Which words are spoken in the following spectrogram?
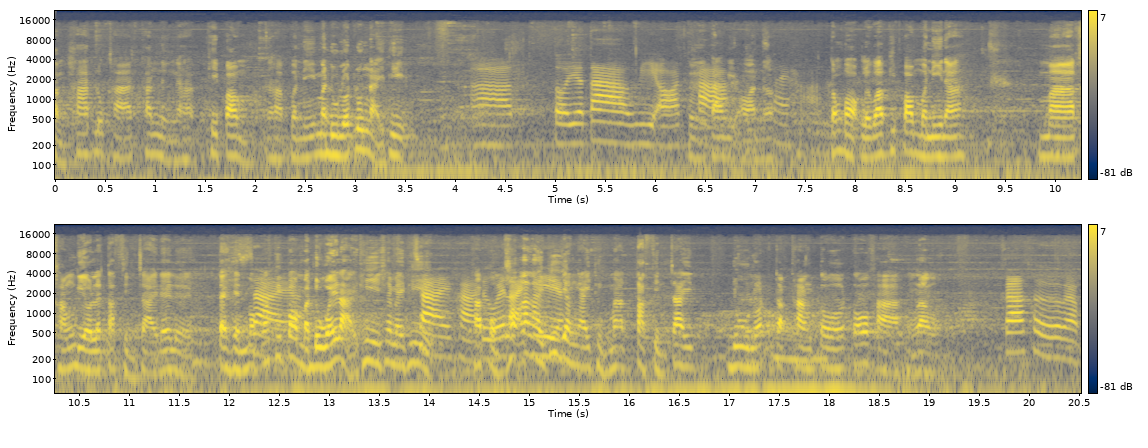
สัมภาษณ์ลูกค้าท่านหนึ่งนะครับพี่ป้อมนะครับวันนี้มาดูรถรุ่นไหนพี่โตโยต้าวีออสค่ะ Toyota Vios เนอะใช่ค่ะต้องบอกเลยว่าพี่ป้อมวันนี้นะ มาครั้งเดียวและตัดสินใจได้เลย แต่เห็นบอกว่าใช่พี่ป้อมมาดูไว้หลายที่ใช่ไหมพี่ใช่ค่ะครับดูผมไว้เพราะอะไรหลายที่พี่ยังไงถึงมาตัดสินใจดูรถกับทางโตโต้คาของเรา ก็คือแบบ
